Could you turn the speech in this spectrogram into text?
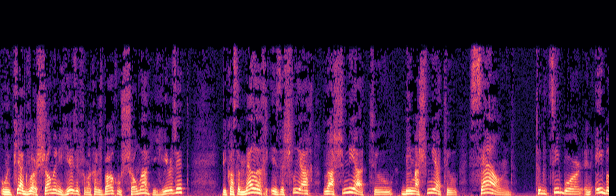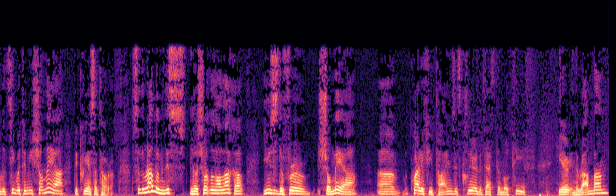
Umipia Gvur Shoma, he hears it from HaKadosh Baruch Hu, Shoma, he hears it, because the Melech is a Shliach Lashmiya, to be Mashmiya, to sound to the tzibur, enable the tzibur to be Shomea, the Kriyas Torah. So the Rambam, in this you know, short little halacha, uses the verb Shomea um, quite a few times. It's clear that that's the motif here in the Rambam.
